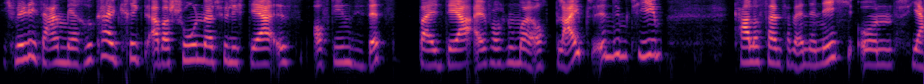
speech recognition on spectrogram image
ich will nicht sagen, mehr Rückhalt kriegt, aber schon natürlich der ist, auf den sie setzt, weil der einfach nun mal auch bleibt in dem Team. Carlos Sainz am Ende nicht. Und ja,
